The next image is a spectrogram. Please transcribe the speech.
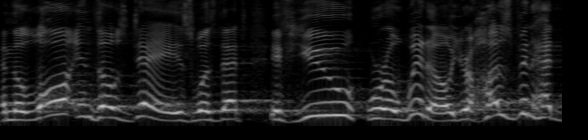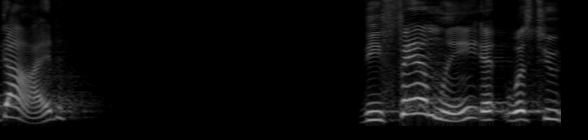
And the law in those days was that if you were a widow, your husband had died, the family it was to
